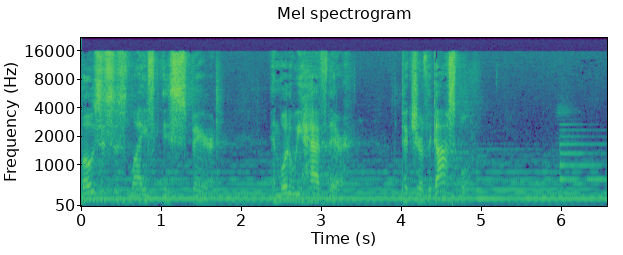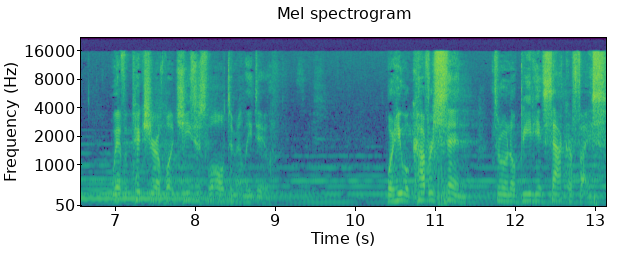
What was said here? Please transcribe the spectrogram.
Moses' life is spared. And what do we have there? A picture of the gospel. We have a picture of what Jesus will ultimately do, where he will cover sin through an obedient sacrifice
